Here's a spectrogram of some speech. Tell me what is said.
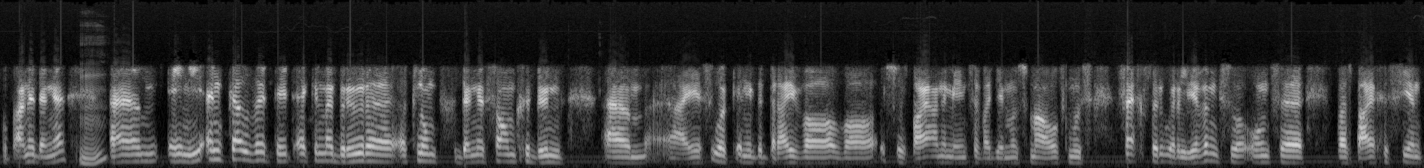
op ander dinge. Mhm. Ehm mm um, en hier in COVID het ek en my broer 'n klomp dinge saam gedoen. Ehm um, hy is ook in die bedryf waar waar soos baie ander mense wat jy mos maar half moes veg vir oorlewing. So ons uh, was baie geseënd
